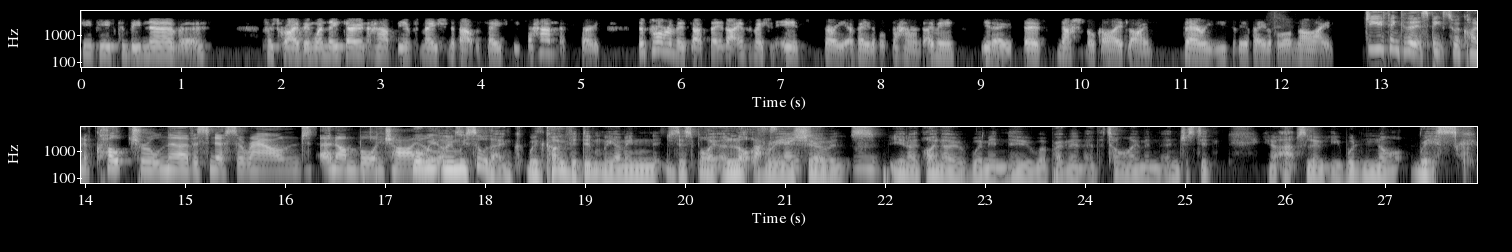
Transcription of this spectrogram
GPs can be nervous prescribing when they don't have the information about the safety to hand necessarily. The problem is that that information is very available to hand. I mean, you know, there's national guidelines very easily available online. Do you think that it speaks to a kind of cultural nervousness around an unborn child? Well, we, I mean, we saw that in, with COVID, didn't we? I mean, despite a lot of reassurance, mm. you know, I know women who were pregnant at the time and, and just did, you know, absolutely would not risk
